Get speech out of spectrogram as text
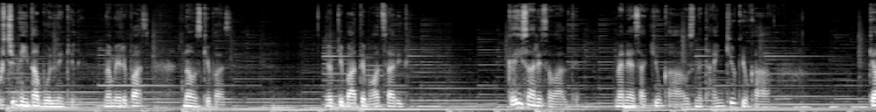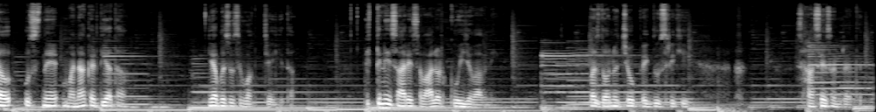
कुछ नहीं था बोलने के लिए, ना मेरे पास, ना उसके पास। जबकि बातें बहुत सारी थी। कई सारे सवाल थे। मैंने ऐसा क्यों कहा? उसने थैंक यू क्यों कहा? क्या उसने मना कर दिया था? या बस उसे वक्त चाहिए था? इतने सारे सवाल और कोई जवाब नहीं। बस दोनों चुप, एक दूसरे की साँसें सुन रहे थे।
